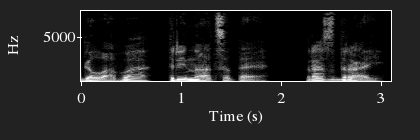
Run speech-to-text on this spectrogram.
Глава 13. Раздрай.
